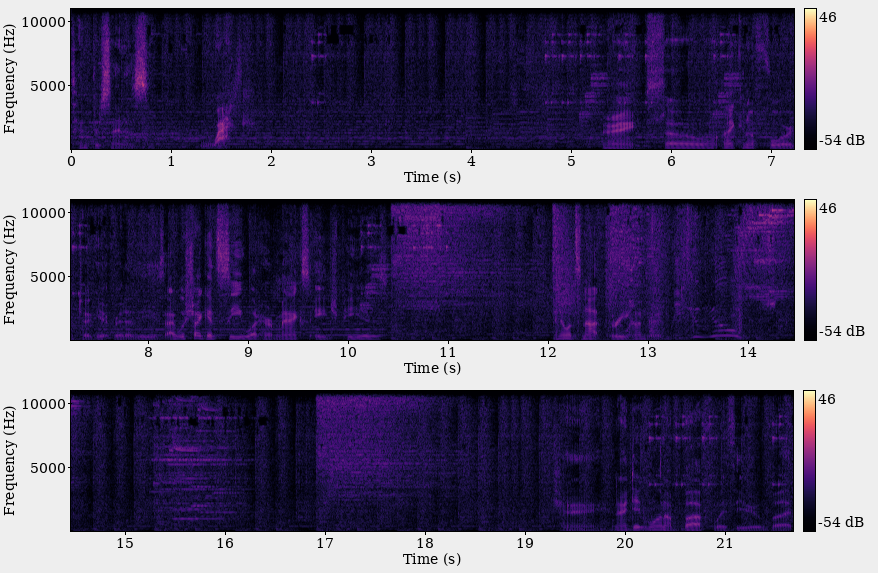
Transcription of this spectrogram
Ten percent is whack. Alright, so I can afford to get rid of these. I wish I could see what her max HP is. I know it's not 300. What did you use? Okay, and I did want to buff with you, but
